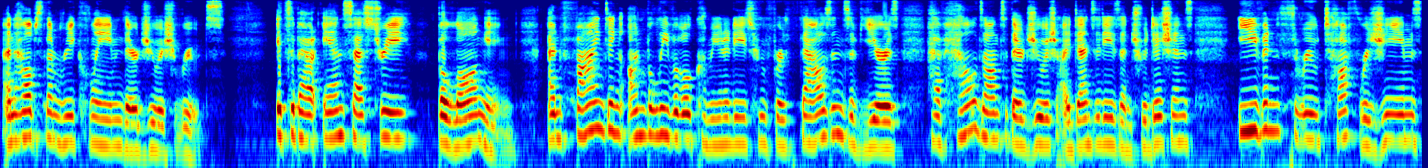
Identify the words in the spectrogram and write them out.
and helps them reclaim their Jewish roots. It's about ancestry, belonging, and finding unbelievable communities who, for thousands of years, have held on to their Jewish identities and traditions, even through tough regimes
